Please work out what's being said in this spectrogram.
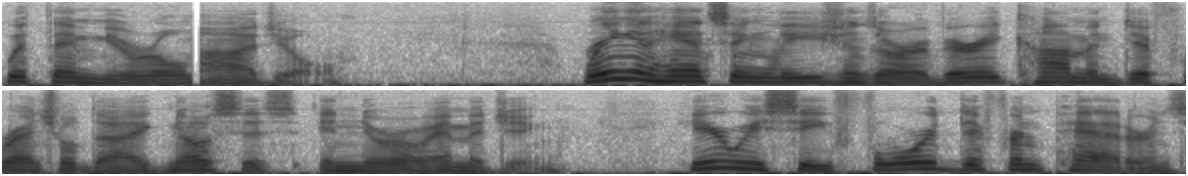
with a mural nodule. Ring enhancing lesions are a very common differential diagnosis in neuroimaging. Here we see four different patterns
